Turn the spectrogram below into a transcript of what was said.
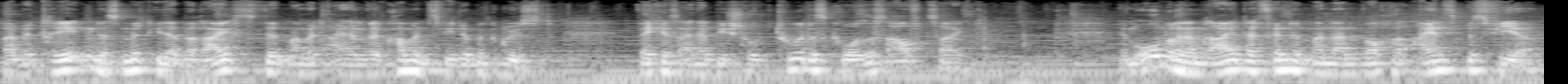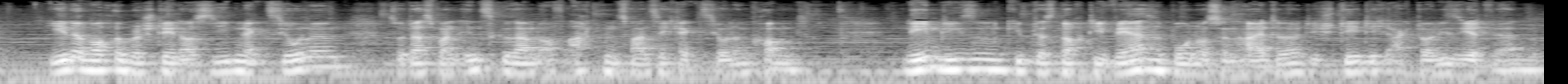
Beim Betreten des Mitgliederbereichs wird man mit einem Willkommensvideo begrüßt, welches einem die Struktur des Kurses aufzeigt. Im oberen Reiter findet man dann Woche 1 bis 4. Jede Woche besteht aus 7 Lektionen, sodass man insgesamt auf 28 Lektionen kommt. Neben diesen gibt es noch diverse Bonusinhalte, die stetig aktualisiert werden.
